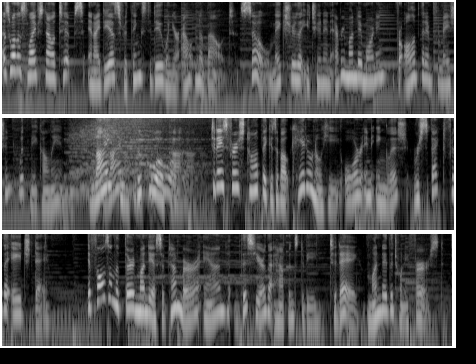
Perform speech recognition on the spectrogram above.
as well as lifestyle tips and ideas for things to do when you're out and about. So make sure that you tune in every Monday morning for all of that information with me, Colleen. Life, Life in Fukuoka. Fukuoka. Today's first topic is about Keiro no Hi, or in English, Respect for the Aged Day. It falls on the third Monday of September, and this year that happens to be today, Monday the 21st.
